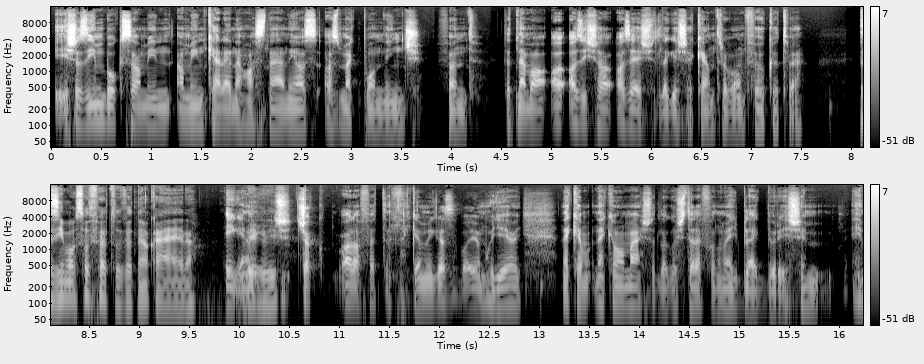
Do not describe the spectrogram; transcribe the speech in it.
és az inbox, amin, amin kellene használni, az, az meg pont nincs fönt. Tehát nem a, az is a, az elsődleges accountra van fölkötve. Az inboxot fel tudod kötni a KI-ra. Igen, Végül is. csak alapvetően nekem még az a bajom, hogy, hogy nekem, nekem a másodlagos telefonom egy Blackberry, és én, én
